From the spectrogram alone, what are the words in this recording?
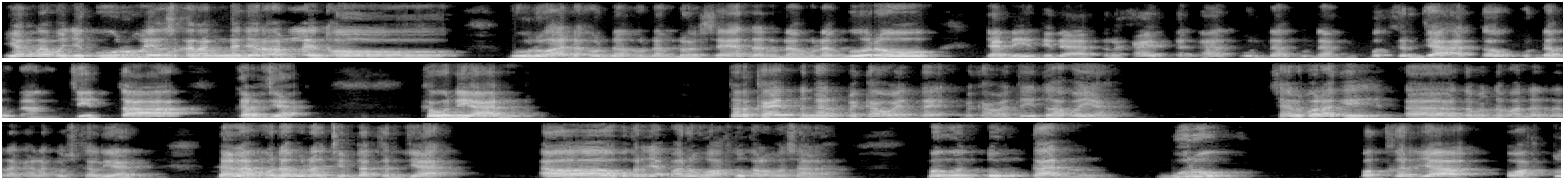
yang namanya guru yang sekarang ngajar online? Oh, guru ada undang-undang dosen dan undang-undang guru. Jadi tidak terkait dengan undang-undang bekerja atau undang-undang cipta kerja. Kemudian terkait dengan PKWT, PKWT itu apa ya? Saya lupa lagi eh, teman-teman uh, dan anak-anakku sekalian. Dalam undang-undang cipta kerja, oh pekerja paruh waktu kalau nggak salah, menguntungkan buruh pekerja waktu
